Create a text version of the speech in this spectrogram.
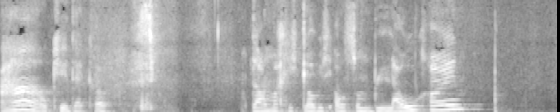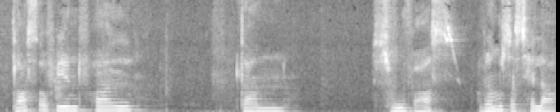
Ah, okay, Decke. Da mache ich, glaube ich, auch so ein Blau rein. Das auf jeden Fall. Dann sowas. Aber dann muss das heller.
